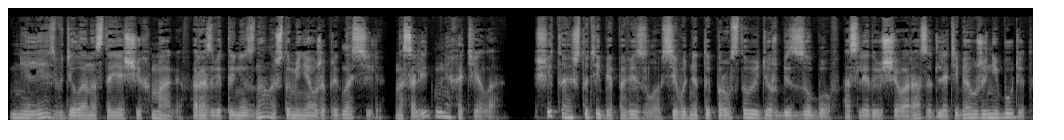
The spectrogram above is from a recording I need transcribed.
«Не лезь в дела настоящих магов. Разве ты не знала, что меня уже пригласили? Насолить мне хотела?» «Считай, что тебе повезло. Сегодня ты просто уйдешь без зубов, а следующего раза для тебя уже не будет».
